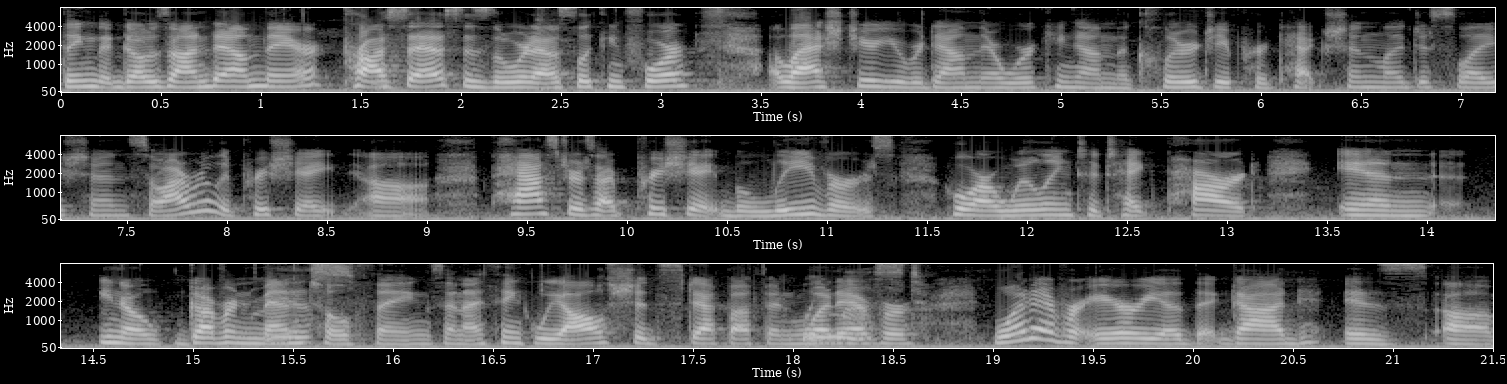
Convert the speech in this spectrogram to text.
thing that goes on down there. Process is the word I was looking for. Uh, last year, you were down there working on the clergy protection legislation. So I really appreciate uh, pastors. I appreciate believers who are willing to take part in. You know, governmental Yes. things, and I think we all should step up in whatever whatever area that God is uh,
